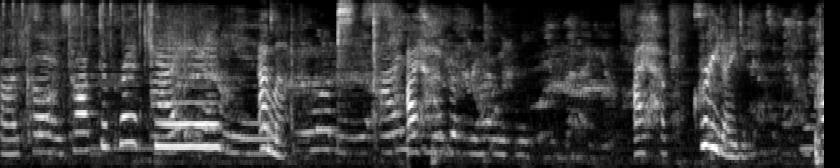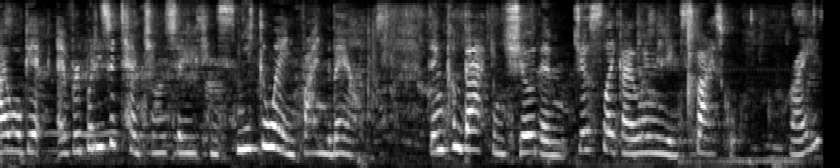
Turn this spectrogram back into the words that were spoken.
Gotta call, talk to Gretchen. Emma, I have I have a great idea. I will get everybody's attention so you can sneak away and find the barrels. Then come back and show them just like I learned in spy school, right?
